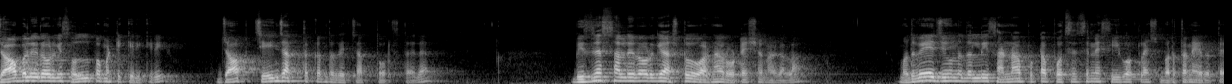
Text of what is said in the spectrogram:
ಜಾಬಲ್ಲಿರೋರಿಗೆ ಸ್ವಲ್ಪ ಮಟ್ಟಿಗೆ ಕಿರಿಕಿರಿ. ಜಾಬ್ ಚೇಂಜ್ ಆಗ್ತಕ್ಕಂಥದ್ದು ಹೆಚ್ಚಾಗಿ ತೋರಿಸ್ತಾ ಇದೆ. ಬಿಸ್ನೆಸ್ಸಲ್ಲಿರೋರಿಗೆ ಅಷ್ಟು ಹಣ ರೊಟೇಷನ್ ಆಗಲ್ಲ. ಮದುವೆ ಜೀವನದಲ್ಲಿ ಸಣ್ಣ ಪುಟ್ಟ ಪೊಸೆಸನ್ನೇ ಸಿಗೋ ಕ್ಲಾಶ್ ಬರ್ತಾನೆ ಇರುತ್ತೆ,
